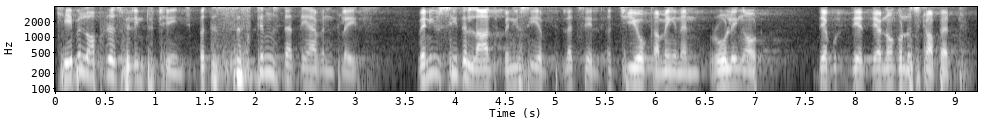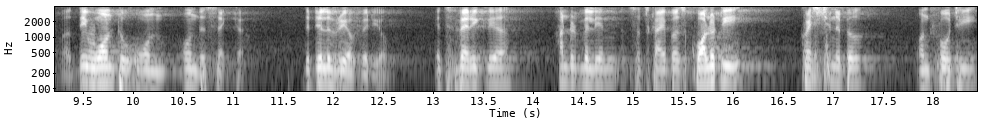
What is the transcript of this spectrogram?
cable operator is willing to change, but the systems that they have in place, when you see the large, when you see, a, let's say, a Jio coming in and rolling out, they're, they're, they're not going to stop at, they want to own, own this sector, the delivery of video. It's very clear, 100 million subscribers, quality questionable on 4G.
